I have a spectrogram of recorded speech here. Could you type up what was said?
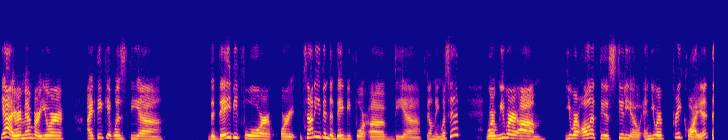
Yeah, I remember you were. I think it was the uh, the day before, or it's not even the day before of the uh, filming. Was it? Where we were um you were all at the studio and you were pretty quiet.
